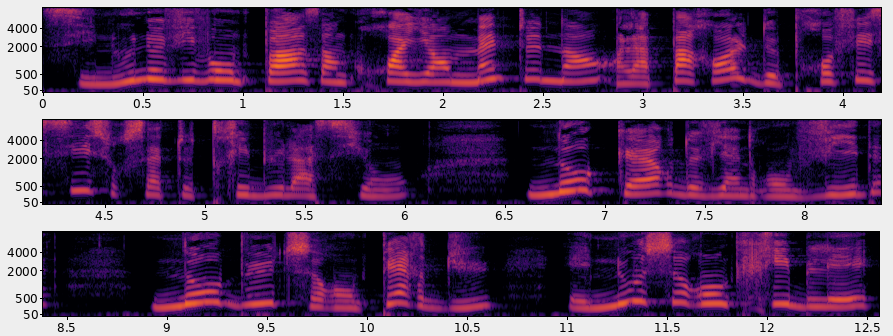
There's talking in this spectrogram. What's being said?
Si nous ne vivons pas en croyant maintenant en la parole de prophétie sur cette tribulation, nos cœurs deviendront vides, nos buts seront perdus et nous serons criblés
